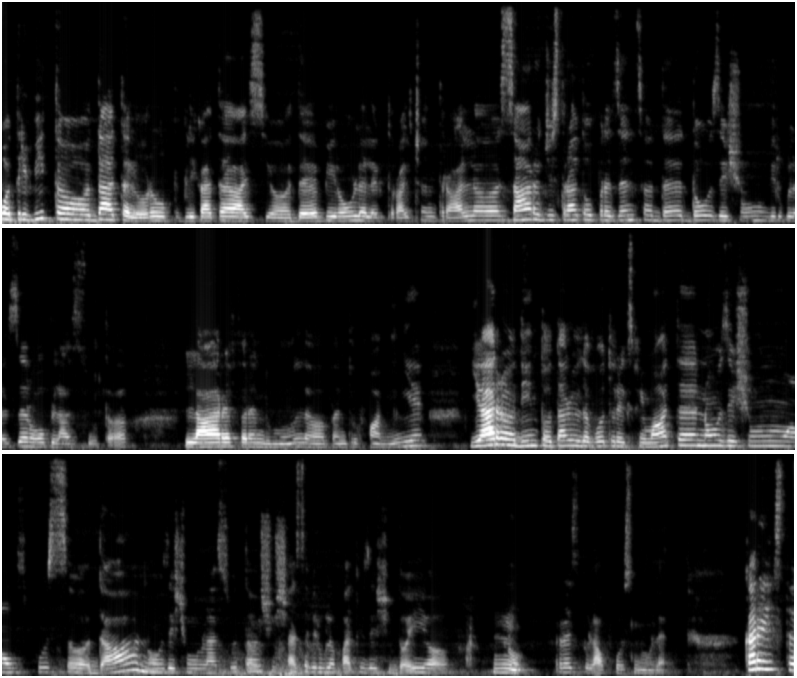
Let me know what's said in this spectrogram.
Potrivit uh, datelor publicate azi uh, de Biroul Electoral Central, uh, s-a înregistrat o prezență de 21,08% la referendumul pentru familie, iar din totalul de voturi exprimate, 91 au spus da, 91% și 6,42% nu. Restul au fost nule. Care este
